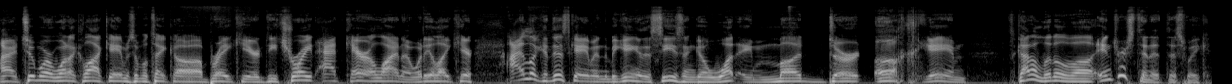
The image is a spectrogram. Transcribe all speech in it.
All right, two more one o'clock games, and we'll take a break here. Detroit at Carolina. What do you like here? I look at this game in the beginning of the season, go, what a mud, dirt, ugh game. It's got a little uh, interest in it this week.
